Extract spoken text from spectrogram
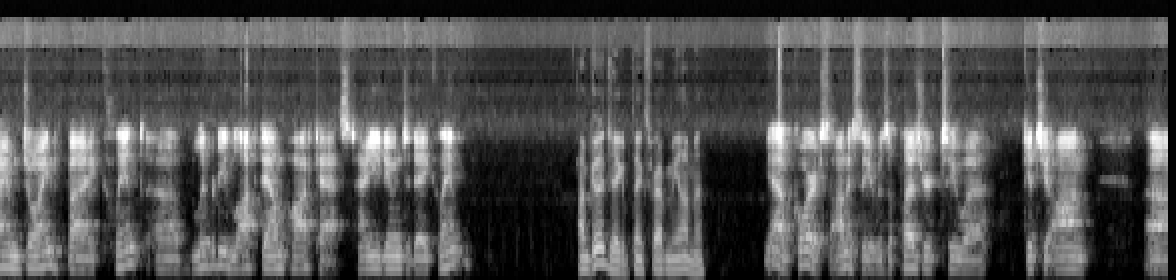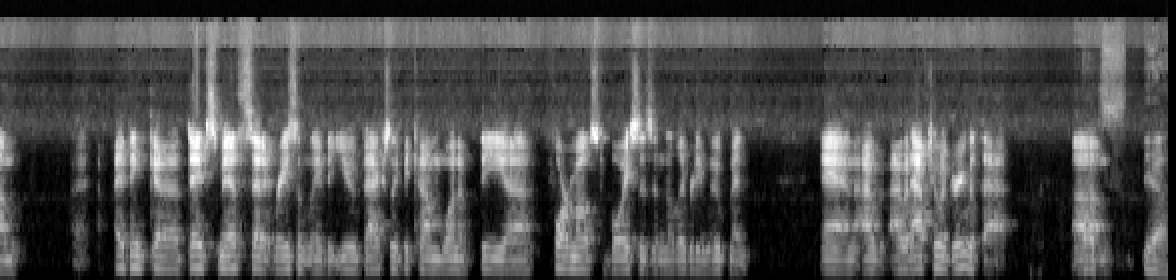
I am joined by Clint of Liberty Lockdown Podcast. How are you doing today, Clint? I'm good, Jacob. Thanks for having me on, man. Yeah, of course. Honestly, it was a pleasure to uh, get you on. Um, I- think uh, Dave Smith said it recently that you've actually become one of the uh, foremost voices in the liberty movement, and I, w- I would have to agree with that. Um, yeah,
